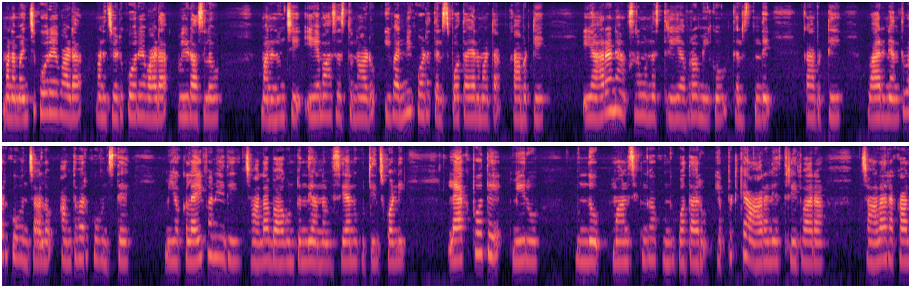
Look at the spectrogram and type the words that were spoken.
మన మంచి కోరేవాడా మన చెడు కోరేవాడా వీడు అసలు మన నుంచి ఏం ఆశిస్తున్నాడు ఇవన్నీ కూడా తెలిసిపోతాయన్నమాట. కాబట్టి ఈ ఆరనే అక్షరం ఉన్న స్త్రీ ఎవరో మీకు తెలుస్తుంది. కాబట్టి వారిని ఎంతవరకు ఉంచాలో అంతవరకు ఉంచితే మీ యొక్క లైఫ్ అనేది చాలా బాగుంటుంది అన్న విషయాన్ని గుర్తుంచుకోండి. లేకపోతే మీరు ముందు మానసికంగా కుంగిపోతారు. ఎప్పటికీ ఆరనే స్త్రీ ద్వారా చాలా రకాల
